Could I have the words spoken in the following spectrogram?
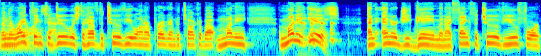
And the right thing to that. do was to have the two of you on our program to talk about money. Money is an energy game, and I thank the two of you for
